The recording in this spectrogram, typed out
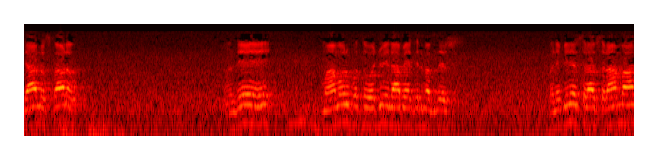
جال اسکار دے معمول کو توجہ الى بیت المقدس۔ نبی علیہ الصلوۃ والسلام بعد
